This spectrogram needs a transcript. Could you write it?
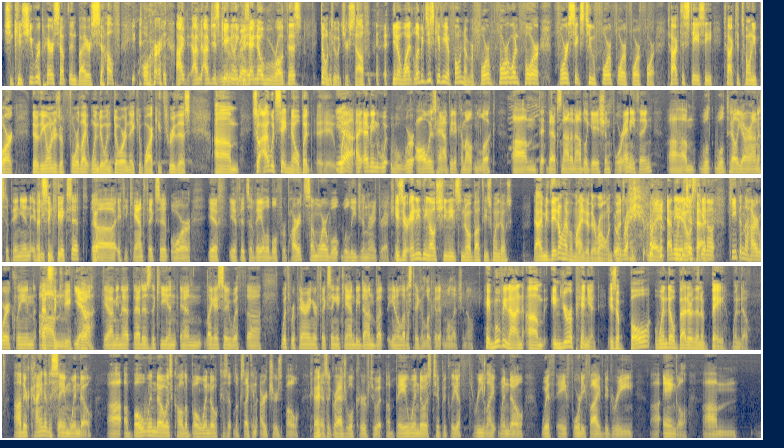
she can she repair something by herself, or I, I'm I'm just giggling because Right. I know who wrote this. Don't do it yourself. you know what? Let me just give you a phone number four four one four four six two four four four four. Talk to Stacy. Talk to Tony Bark. They're the owners of Four Light Window and Door, and they can walk you through this. Um, so I would say no, but uh, Yeah, I, I mean, we're always happy to come out and look. Um, that that's not an obligation for anything. Um, we'll we'll tell you our honest opinion if you can fix it, Yep. uh, if you can't fix it, or if if it's available for parts somewhere, we'll we'll lead you in the right direction. Is there anything else she needs to know about these windows? I mean, they don't have a mind of their own, but right, right. I mean, it's just that. you know keeping the hardware clean. That's the um, key. Yeah, Yep. yeah. I mean that that is the key, and and like I say, with uh, with repairing or fixing, it can be done, but you know, let us take a look at it, and we'll let you know. hey, moving on. Um, in your opinion, is a bow window better than a bay window? Uh, they're kind of the same window. Uh, a bow window is called a bow window because it looks like an archer's bow. Okay. It has a gradual curve to it. A bay window is typically a three light window with a 45 degree uh, angle. Um,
